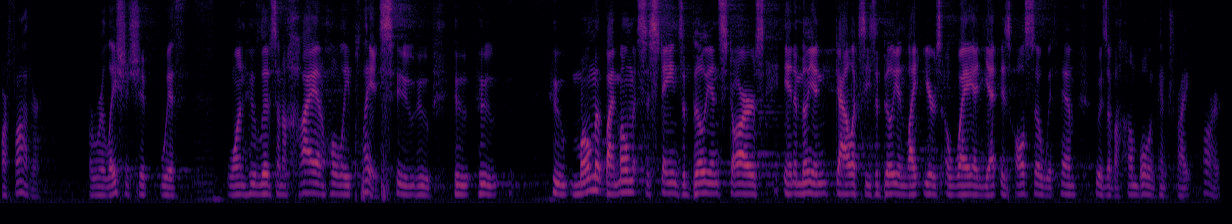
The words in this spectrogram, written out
our Father, a relationship with one who lives in a high and holy place, who, who, who, who, who moment by moment sustains a billion stars in a million galaxies, a billion light years away, and yet is also with him who is of a humble and contrite heart.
